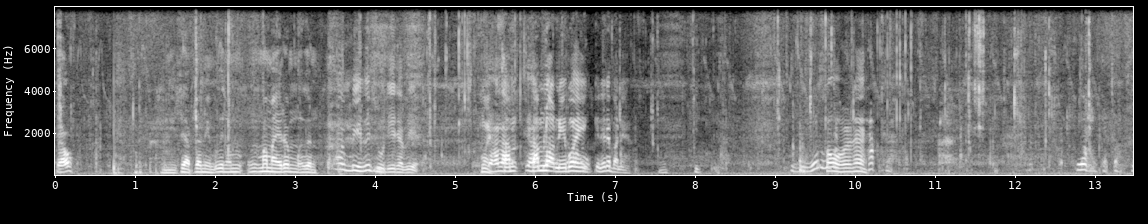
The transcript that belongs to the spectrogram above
เดี๋ยวนี่แซ่บจังนี่มื้อน้ำมาใหม่เด้อมื้ออื่นอ้าวบีคือสูตรดีแท้พี่โอ้ยตำตำรอบนี้บ่ให้กินได้บัดเนี่ยโตเลยเนี่ย ง่ายจะต้องสิ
